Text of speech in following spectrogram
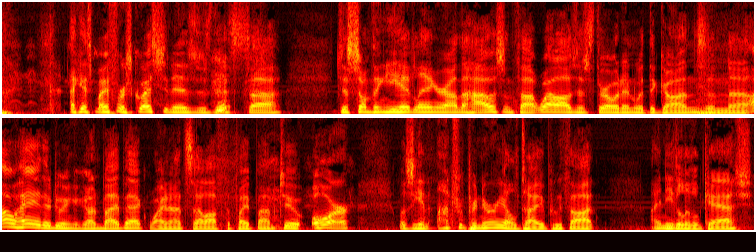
I guess my first question is: Is this uh, just something he had laying around the house and thought, well, I'll just throw it in with the guns and uh, oh, hey, they're doing a gun buyback. Why not sell off the pipe bomb too? Or was he an entrepreneurial type who thought, I need a little cash.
